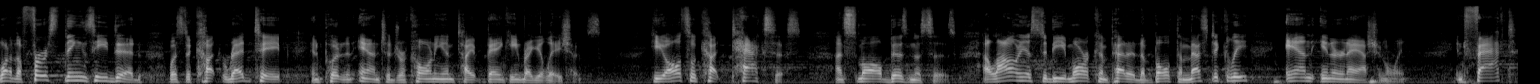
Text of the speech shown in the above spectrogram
One of the first things he did was to cut red tape and put an end to draconian type banking regulations. He also cut taxes on small businesses, allowing us to be more competitive both domestically and internationally. In fact,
